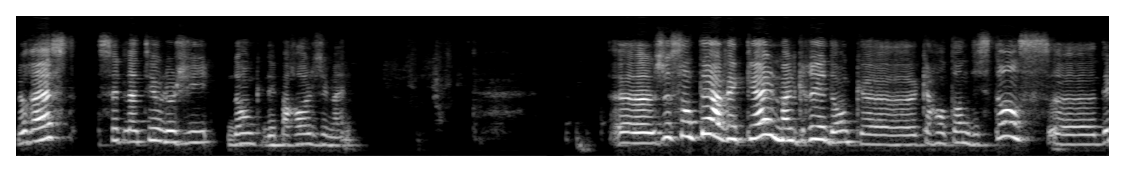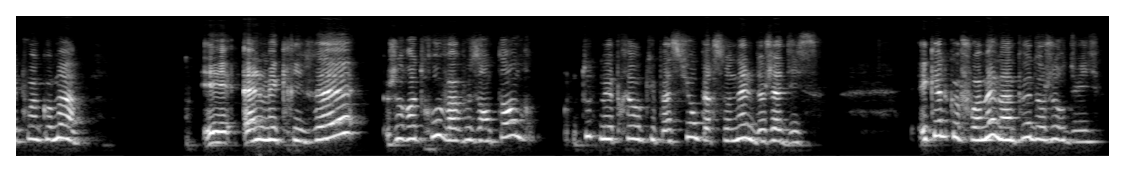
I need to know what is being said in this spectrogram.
Le reste, c'est de la théologie, donc des paroles humaines. Euh, je sentais avec elle, malgré donc 40 euh, ans de distance, des points communs. Et elle m'écrivait Je retrouve à vous entendre toutes mes préoccupations personnelles de jadis et quelquefois même un peu d'aujourd'hui.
